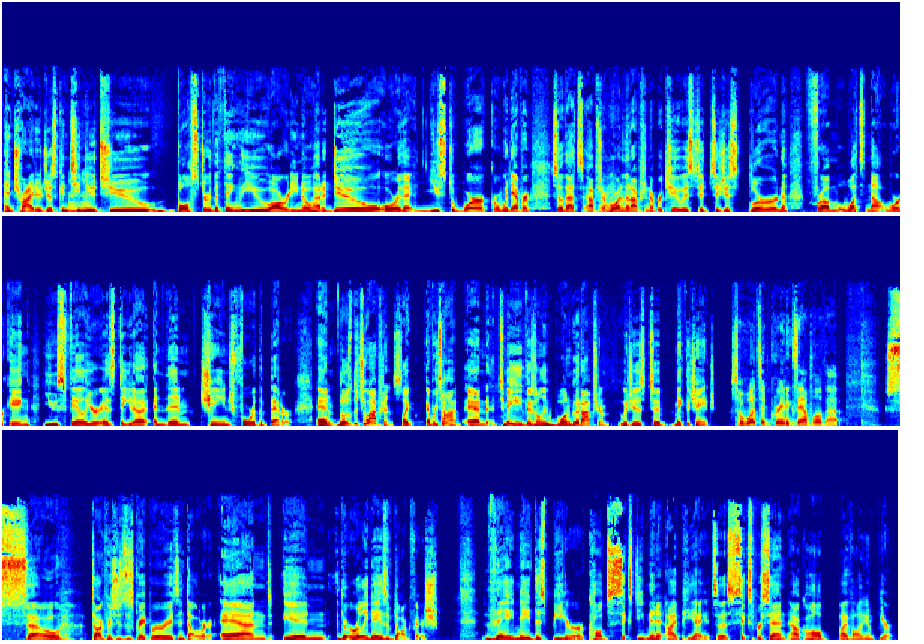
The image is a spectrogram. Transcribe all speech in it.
and try to just continue mm-hmm. to bolster the thing that you already know how to do or that used to work or whatever. So that's option right. number one. And then option number two is to, to just learn from what's not working, use failure as data and then change for the better. And those are the two options, like every time. And to me, there's only one good option, which is to make the change. So what's a great example of that? So Dogfish is this great brewery. It's in Delaware. And in the early days of Dogfish, they made this beer called 60 Minute IPA. It's a 6% alcohol by volume beer.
